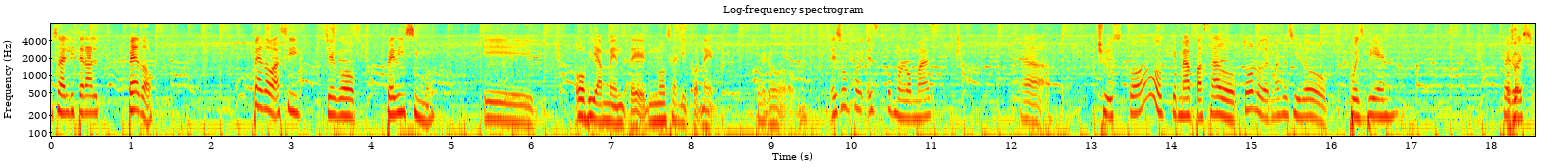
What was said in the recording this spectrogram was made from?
o sea, literal, pedo, pedo así, llegó pedísimo y obviamente no salí con él, pero eso fue, es como lo más ah, chusco o que me ha pasado. Todo lo demás ha sido, pues bien. Pero sea, eso.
